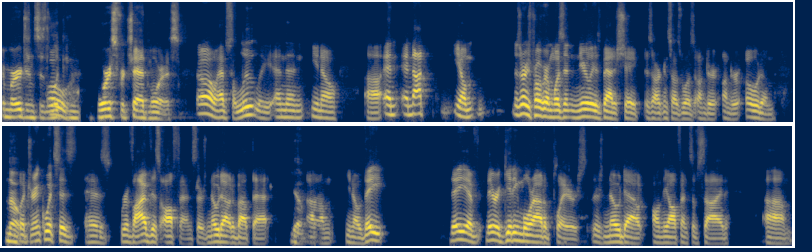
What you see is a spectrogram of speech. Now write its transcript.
emergence is Whoa. looking worse for Chad Morris. Oh, absolutely. And then, you know, uh, and and not, you know, Missouri's program wasn't nearly as bad a shape as Arkansas was under under Odom, No, but Drinkwitz has has revived this offense. There's no doubt about that. yeah, Um, you know, they they have they're getting more out of players. There's no doubt on the offensive side. Um,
